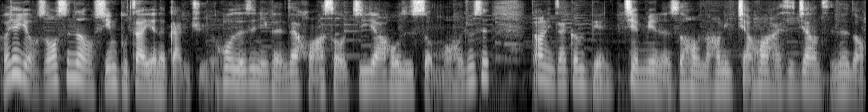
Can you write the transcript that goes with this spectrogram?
而且有时候是那种心不在焉的感觉，或者是你可能在划手机啊，或者是什么，就是当你在跟别人见面的时候，然后你讲话还是这样子那种。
